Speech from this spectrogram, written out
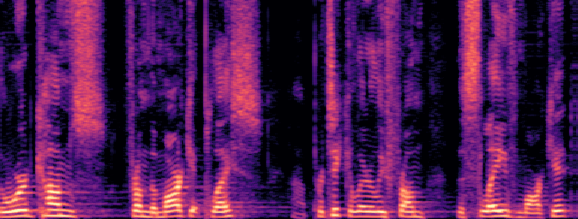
The word comes from the marketplace, particularly from the slave market.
